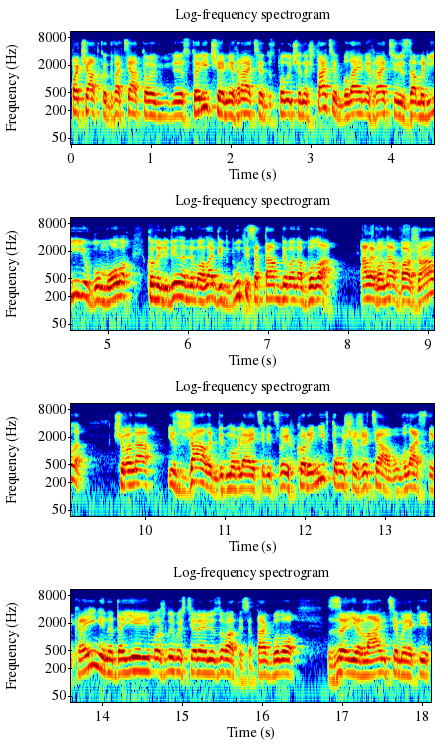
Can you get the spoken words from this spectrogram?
початку 20-го сторіччя еміграція до Сполучених Штатів була еміграцією за мрією в умовах, коли людина не могла відбутися там, де вона була. Але вона вважала, що вона із жалем відмовляється від своїх коренів, тому що життя у власній країні не дає їй можливості реалізуватися. Так було з ірландцями, які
